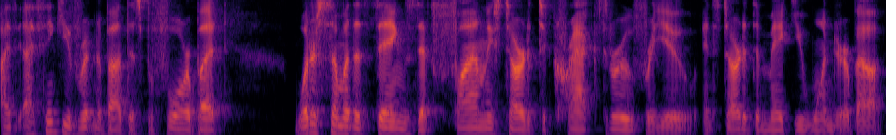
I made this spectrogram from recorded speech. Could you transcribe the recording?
I, I think you've written about this before, but what are some of the things that finally started to crack through for you and started to make you wonder about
